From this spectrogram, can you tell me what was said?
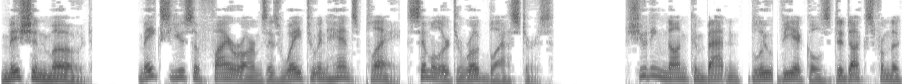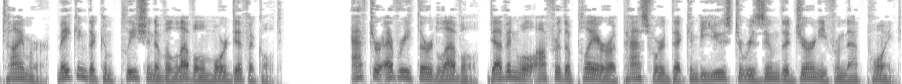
Mission Mode makes use of firearms as way to enhance play, similar to Road Blasters. Shooting non-combatant blue vehicles deducts from the timer, making the completion of a level more difficult. After every third level, Devon will offer the player a password that can be used to resume the journey from that point.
